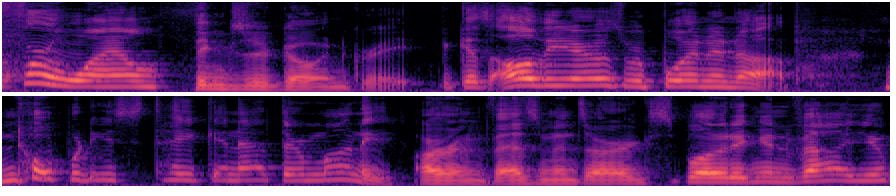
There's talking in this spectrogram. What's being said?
for a while, things are going great because all the arrows were pointing up. Nobody's taking out their money. Our investments are exploding in value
